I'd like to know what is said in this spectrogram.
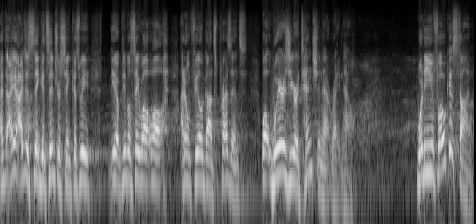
I, I just think it's interesting because we, you know, people say, well, well, I don't feel God's presence. Well, where's your attention at right now? What are you focused on?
